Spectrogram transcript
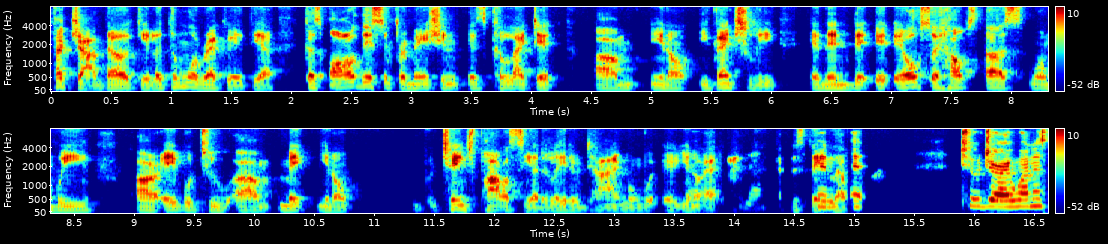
touch on đó okay. Let more record tiệt because all this information is collected um you know eventually and then the, it, it also helps us when we are able to um make you know change policy at a later time when we, you know at, at the state and, level. Tou Ger, I want to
